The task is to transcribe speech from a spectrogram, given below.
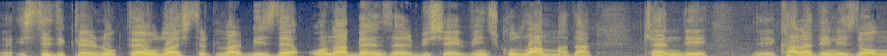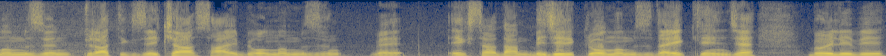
e, istedikleri noktaya ulaştırdılar. Biz de ona benzer bir şey vinç kullanmadan kendi e, Karadeniz'de olmamızın, pratik zeka sahibi olmamızın ve ekstradan becerikli olmamızı da ekleyince böyle bir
